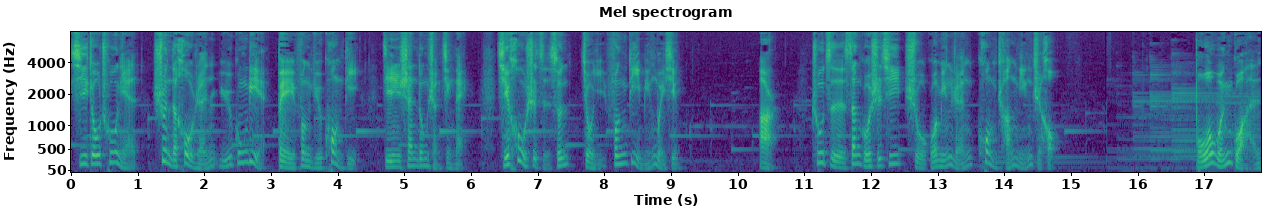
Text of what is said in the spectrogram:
西周初年，舜的后人于公烈被封于矿地，今山东省境内，其后世子孙就以封地名为姓。二，出自三国时期蜀国名人邝长宁之后。博文馆。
